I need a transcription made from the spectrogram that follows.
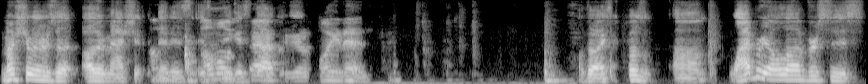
I'm not sure there's a other match that is as Almost big as back. that. You're gonna plug it in. Although I suppose um, Labriola versus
